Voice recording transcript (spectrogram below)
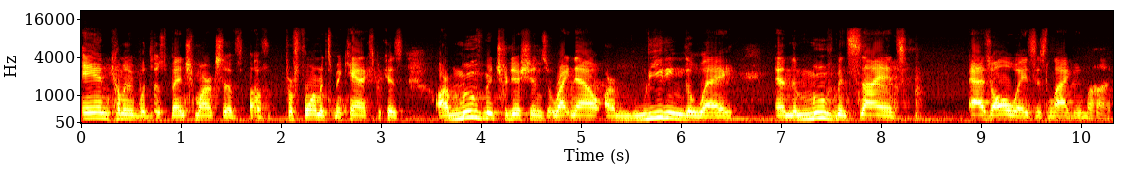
and coming up with those benchmarks of, of performance mechanics because our movement traditions right now are leading the way, and the movement science, as always, is lagging behind.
